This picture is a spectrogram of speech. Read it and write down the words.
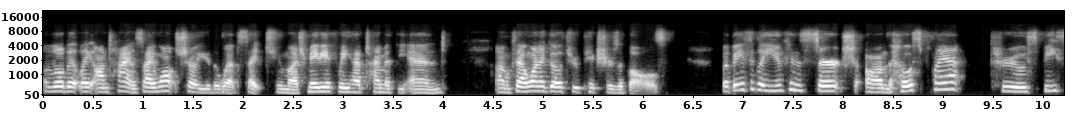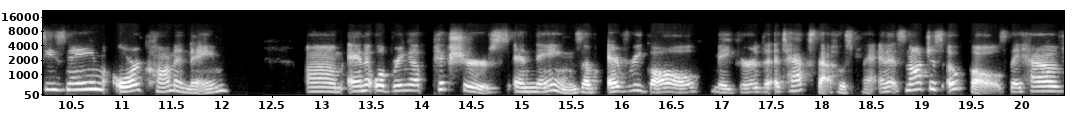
a little bit late on time, so I won't show you the website too much. Maybe if we have time at the end, because um, I want to go through pictures of galls. But basically you can search on the host plant through species name or common name. Um, and it will bring up pictures and names of every gall maker that attacks that host plant. And it's not just oak galls. They have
